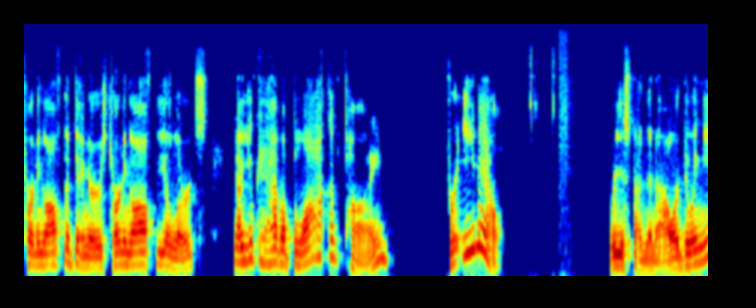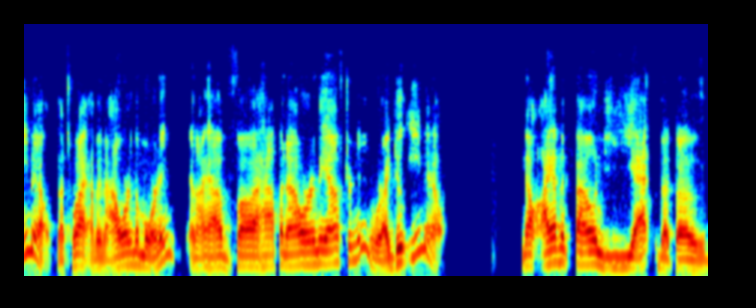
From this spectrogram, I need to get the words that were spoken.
turning off the dingers turning off the alerts. Now you can have a block of time for email where you spend an hour doing email. That's why i have an hour in the morning and i have uh, half an hour in the afternoon where i do email now, I haven't found yet that the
